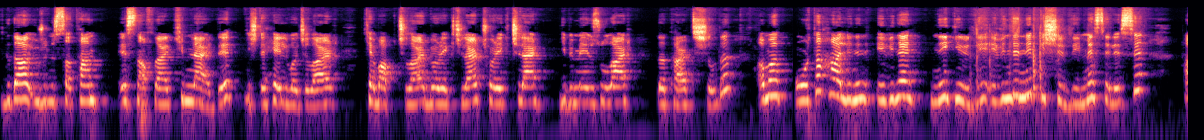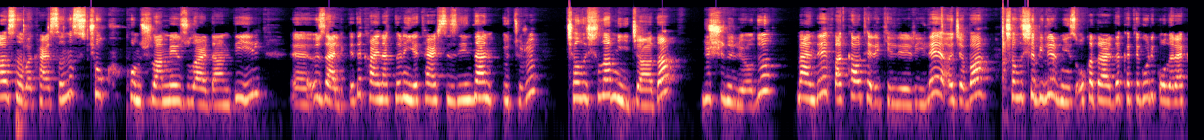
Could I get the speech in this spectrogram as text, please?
gıda ürünü satan esnaflar kimlerdi? İşte helvacılar, kebapçılar, börekçiler, çörekçiler gibi mevzular da tartışıldı. Ama orta hallinin evine ne girdiği, evinde ne pişirdiği meselesi aslına bakarsanız çok konuşulan mevzulardan değil, e, özellikle de kaynakların yetersizliğinden ötürü çalışılamayacağı da düşünülüyordu. Ben de bakkal terekeleriyle acaba çalışabilir miyiz? O kadar da kategorik olarak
